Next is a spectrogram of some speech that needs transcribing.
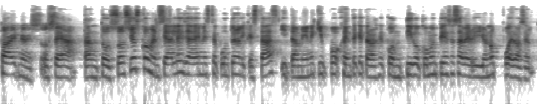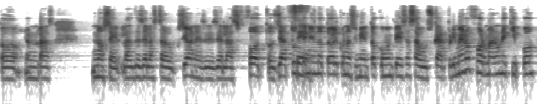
partners, o sea, tanto socios comerciales ya en este punto en el que estás y también equipo, gente que trabaje contigo, cómo empiezas a ver, y yo no puedo hacer todo, yo no las, no sé, las, desde las traducciones, desde las fotos, ya tú teniendo todo el conocimiento, cómo empiezas a buscar. Primero, formar un equipo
